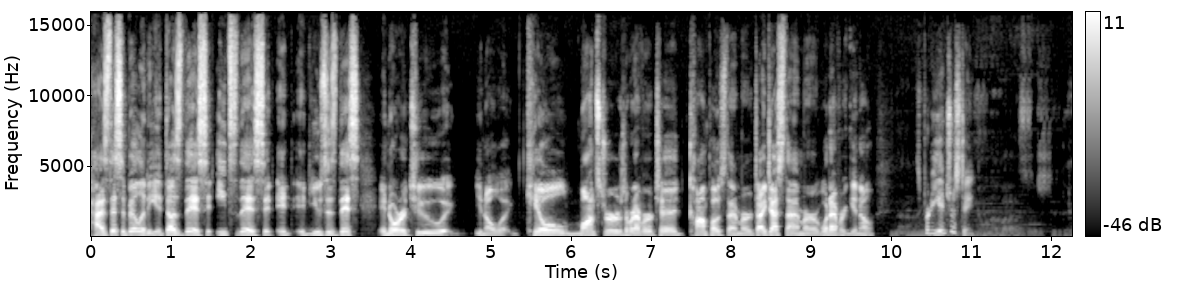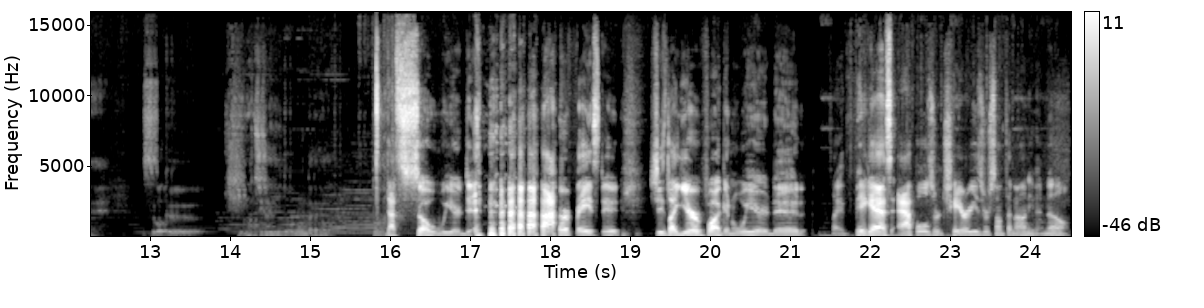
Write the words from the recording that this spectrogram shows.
has this ability. It does this. It eats this. It it it uses this in order to you know kill monsters or whatever to compost them or digest them or whatever. You know, it's pretty interesting. That's so weird, dude. Her face, dude. She's like, you're fucking weird, dude. Like big ass apples or cherries or something. I don't even know.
